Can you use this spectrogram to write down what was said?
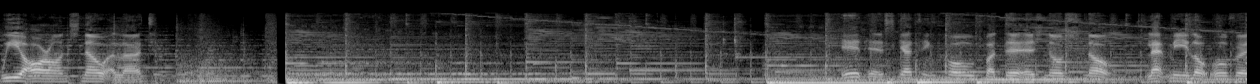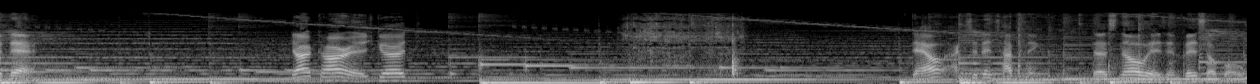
We are on snow alert. It is getting cold but there is no snow. Let me look over there. Your car is good. There are accidents happening. The snow is invisible.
